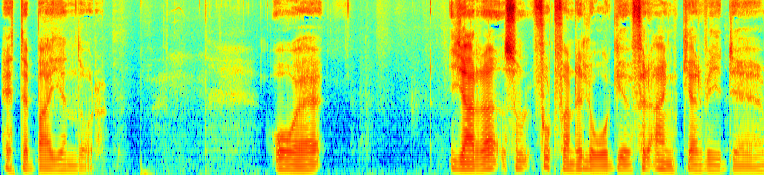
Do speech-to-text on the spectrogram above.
hette Bayendor. Och eh, Jarra som fortfarande låg förankar vid, eh,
